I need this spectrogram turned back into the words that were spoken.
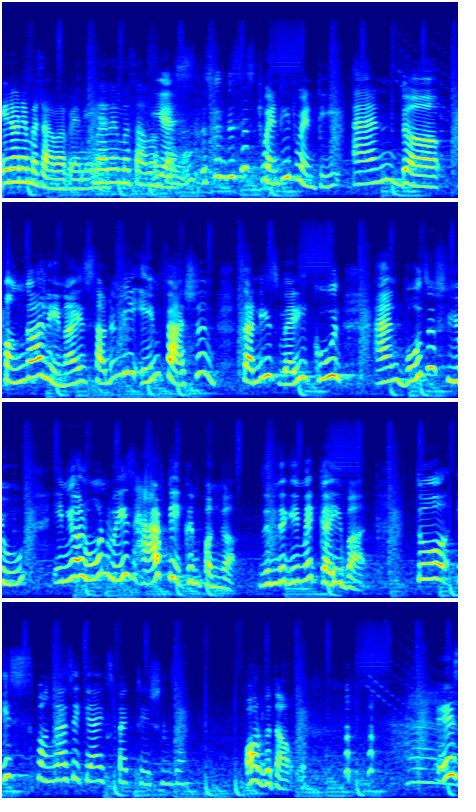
इन्होंने मसावा पहनी मैंने Masaba so this is 2020 and पंगा लेना is suddenly in fashion suddenly is very cool and both of you in your own ways have taken पंगा ज़िंदगी में कई बार। तो इस पंगा से क्या एक्सपेक्टेशंस हैं? और बताओ। इस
